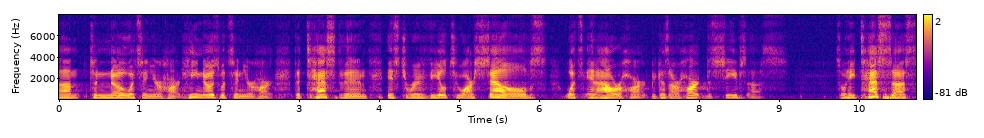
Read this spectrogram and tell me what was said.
um, to know what's in your heart, he knows what's in your heart. The test then is to reveal to ourselves what's in our heart because our heart deceives us. So when he tests us,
